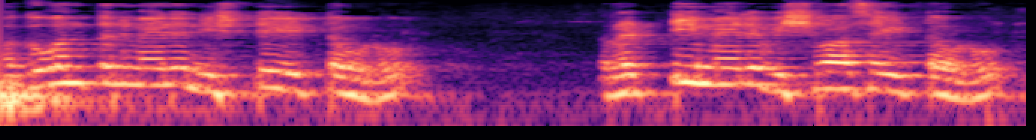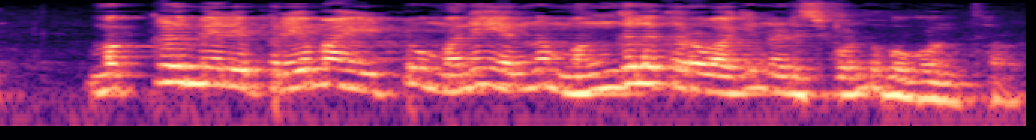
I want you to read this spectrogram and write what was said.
ಭಗವಂತನ ಮೇಲೆ ನಿಷ್ಠೆ ಇಟ್ಟವರು, ರಟ್ಟಿ ಮೇಲೆ ವಿಶ್ವಾಸ ಇಟ್ಟವರು, ಮಕ್ಕಳ ಮೇಲೆ ಪ್ರೇಮ ಇಟ್ಟು ಮನೆಯನ್ನ ಮಂಗಲಕರವಾಗಿ ನಡೆಸಿಕೊಂಡು ಹೋಗುವಂಥವ್ರು.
